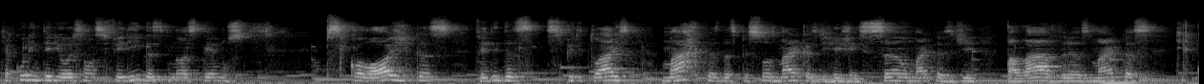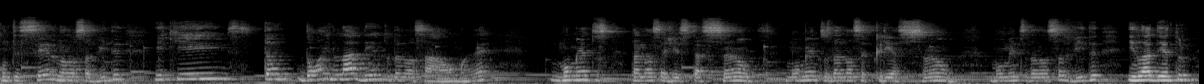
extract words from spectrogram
que a cura interior são as feridas que nós temos psicológicas, feridas espirituais, marcas das pessoas, marcas de rejeição, marcas de palavras, marcas que aconteceram na nossa vida e que estão doem lá dentro da nossa alma, né? momentos da nossa gestação, momentos da nossa criação, momentos da nossa vida e lá dentro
